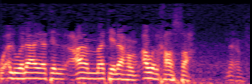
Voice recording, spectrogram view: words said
الولاية العامة لهم أو الخاصة. نعم.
